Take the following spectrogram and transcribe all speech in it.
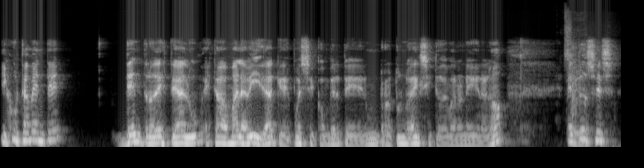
Y justamente dentro de este álbum estaba Mala Vida, que después se convierte en un rotundo éxito de Mano Negra, ¿no? Entonces,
